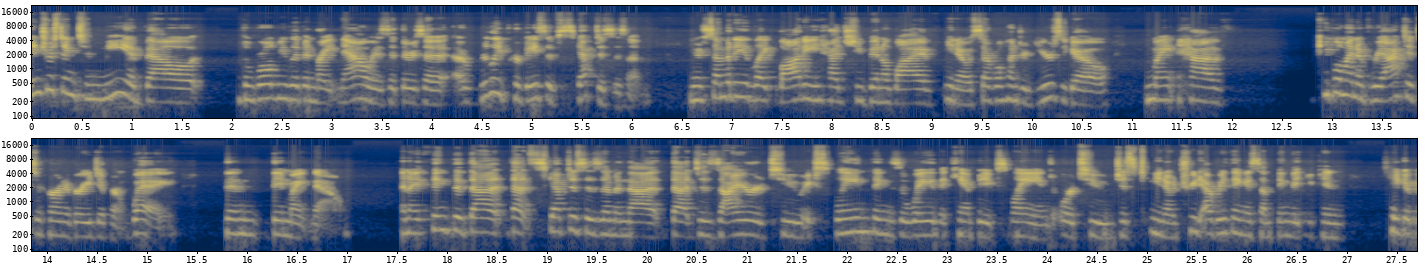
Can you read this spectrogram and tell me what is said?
interesting to me about the world we live in right now is that there's a, a really pervasive skepticism. You know, somebody like Lottie, had she been alive, you know, several hundred years ago, might have people might have reacted to her in a very different way than they might now. And I think that that, that skepticism and that, that desire to explain things away that can't be explained or to just, you know, treat everything as something that you can take a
